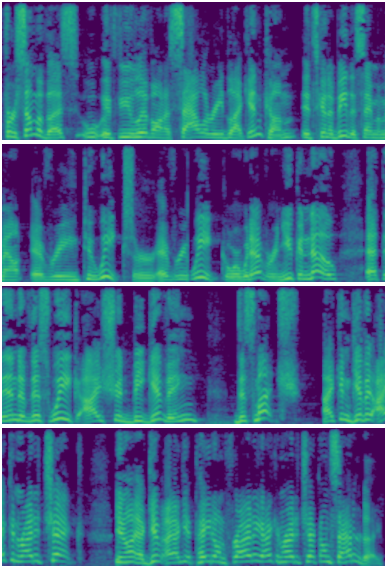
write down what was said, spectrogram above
for some of us, if you live on a salaried like income, it's going to be the same amount every two weeks or every week or whatever. And you can know at the end of this week, I should be giving this much. I can give it, I can write a check. You know, I, give, I get paid on Friday, I can write a check on Saturday.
